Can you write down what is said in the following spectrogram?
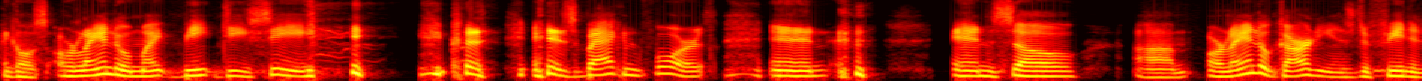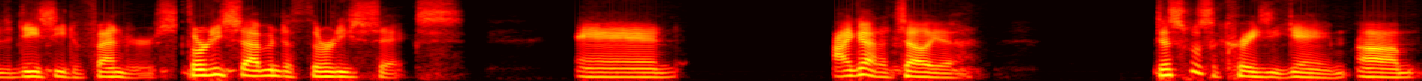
I goes, Orlando might beat DC because it's back and forth, and and so um, Orlando Guardians defeated the DC Defenders 37 to 36, and I got to tell you, this was a crazy game. Um,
